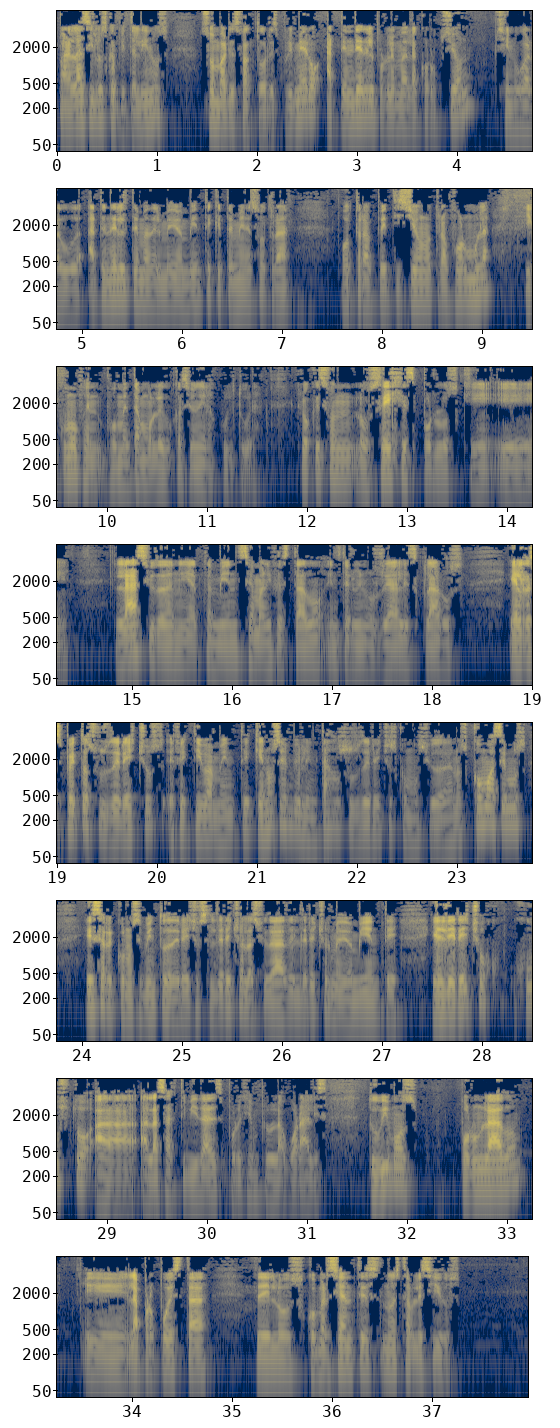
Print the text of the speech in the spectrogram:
para las y los capitalinos son varios factores. Primero, atender el problema de la corrupción, sin lugar a duda. Atender el tema del medio ambiente, que también es otra, otra petición, otra fórmula. Y cómo fomentamos la educación y la cultura. Creo que son los ejes por los que eh, la ciudadanía también se ha manifestado en términos reales, claros, el respeto a sus derechos, efectivamente, que no sean violentados sus derechos como ciudadanos. ¿Cómo hacemos ese reconocimiento de derechos? El derecho a la ciudad, el derecho al medio ambiente, el derecho justo a, las actividades, por ejemplo, laborales. Tuvimos, por un lado, eh, la propuesta de los comerciantes no establecidos,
